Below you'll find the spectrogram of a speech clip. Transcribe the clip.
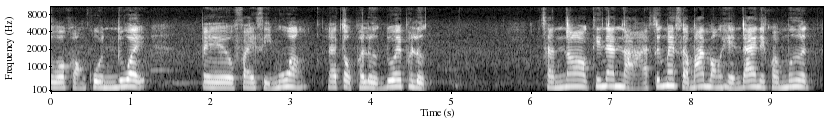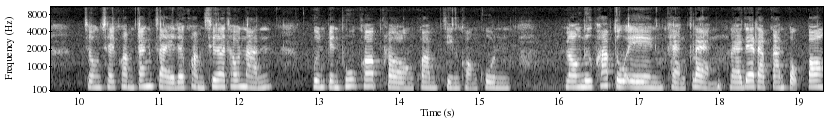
ตัวของคุณด้วยเปลวไฟสีม่วง และตกผลึกด้วยผลึก ชั้นนอกที่แน่นหนาซึ่งไม่สามารถมองเห็นได้ในความมืด จงใช้ความตั้งใจและความเชื่อเท่านั้น คุณเป็นผู้ครอบครองความจริงของคุณ ลองนึกภาพตัวเอง แข็งแกร่ง และได้รับการปกป้อง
